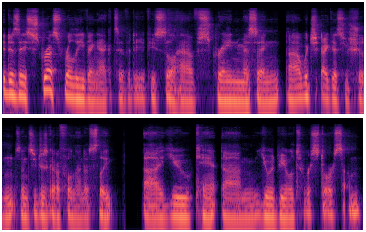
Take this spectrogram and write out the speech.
it is a stress relieving activity. If you still have strain missing, uh, which I guess you shouldn't, since you just got a full night of sleep, uh, you can't. Um, you would be able to restore some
